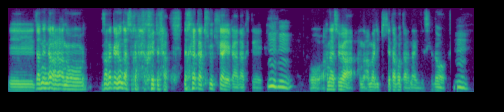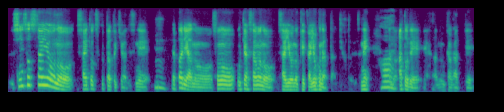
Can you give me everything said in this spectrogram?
えー残念ながら、あの、座談会読んだ人から超えたら、なかなか聞く機会がなくて、うんうん。こう話はあのあまり聞けたことはないんですけど、うん。新卒採用のサイトを作ったときはですね、うん。やっぱりあの、そのお客様の採用の結果良くなったっていうことですね。あはいの、後であの伺って、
